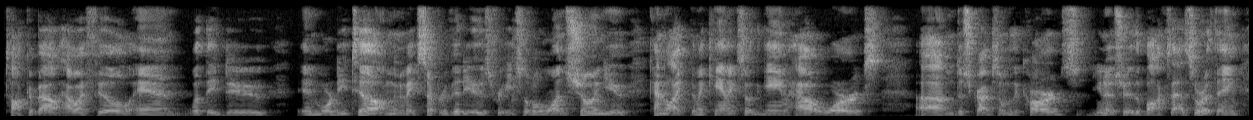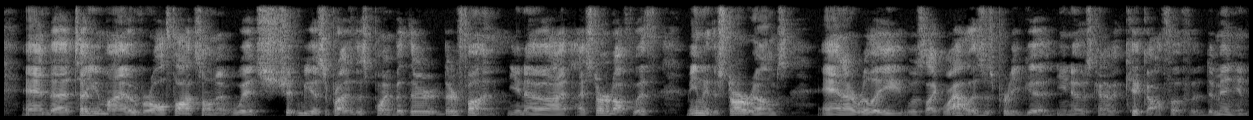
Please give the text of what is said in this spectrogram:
talk about how I feel and what they do in more detail. I'm going to make separate videos for each little one, showing you kind of like the mechanics of the game, how it works, um, describe some of the cards, you know, show you the box, that sort of thing, and uh, tell you my overall thoughts on it, which shouldn't be a surprise at this point, but they're they're fun. You know, I, I started off with mainly the Star Realms, and I really was like, wow, this is pretty good. You know, it's kind of a kickoff of a Dominion.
